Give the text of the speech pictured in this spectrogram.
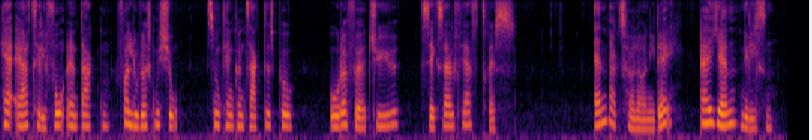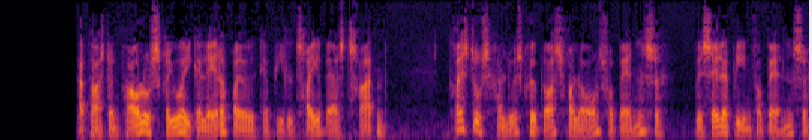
Her er telefonandagten fra Luthers Mission, som kan kontaktes på 48 76 60. Andagtholderen i dag er Jan Nielsen. Apostlen Paulus skriver i Galaterbrevet kapitel 3, vers 13, Kristus har løskøbt os fra lovens forbandelse ved selv at blive en forbandelse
